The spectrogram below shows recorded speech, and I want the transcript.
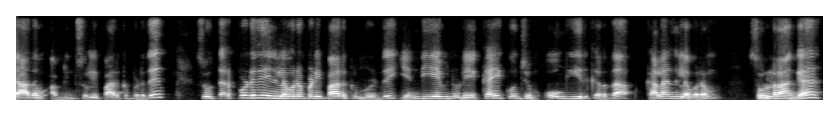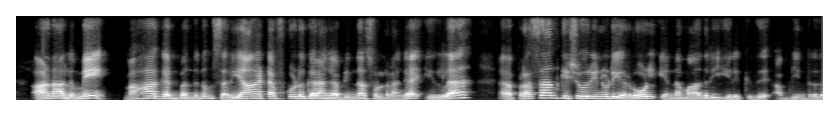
யாதவ் அப்படின்னு சொல்லி பார்க்கப்படுது. ஸோ தற்பொழுதைய நிலவரப்படி பார்க்கும் பொழுது என்டிஏவினுடைய கை கொஞ்சம் ஓங்கி இருக்கிறதா கள நிலவரம் சொல்றாங்க. ஆனாலுமே மகா கட்பந்தனும் சரியான டஃப் கொடுக்கறாங்க அப்படின்னு தான் சொல்றாங்க. இதுல பிரசாந்த் கிஷோரினுடைய ரோல் என்ன மாதிரி இருக்குது அப்படின்றத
